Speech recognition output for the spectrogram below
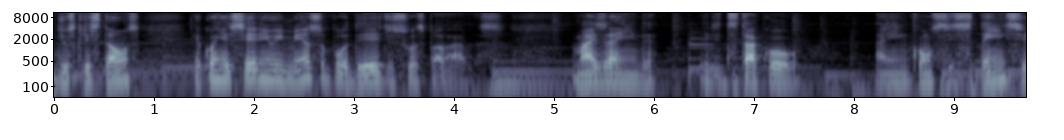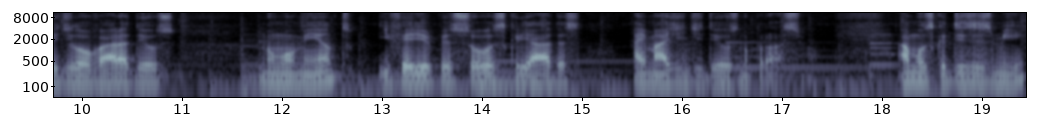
de os cristãos reconhecerem o imenso poder de suas palavras. Mais ainda, ele destacou a inconsistência de louvar a Deus no momento e ferir pessoas criadas à imagem de Deus no próximo. A música This Is Me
